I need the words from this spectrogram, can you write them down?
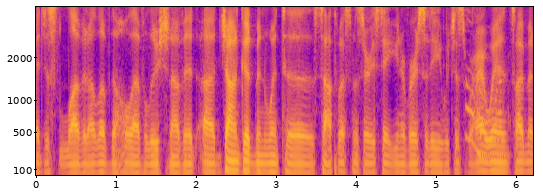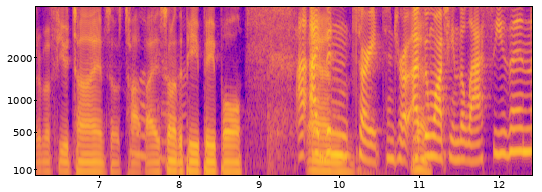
I just love it. I love the whole evolution of it. Uh, John Goodman went to Southwest Missouri State University, which is where I went. So I met him a few times. I was taught by some of the P people. I, I've been sorry to interrupt. I've been watching the last season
